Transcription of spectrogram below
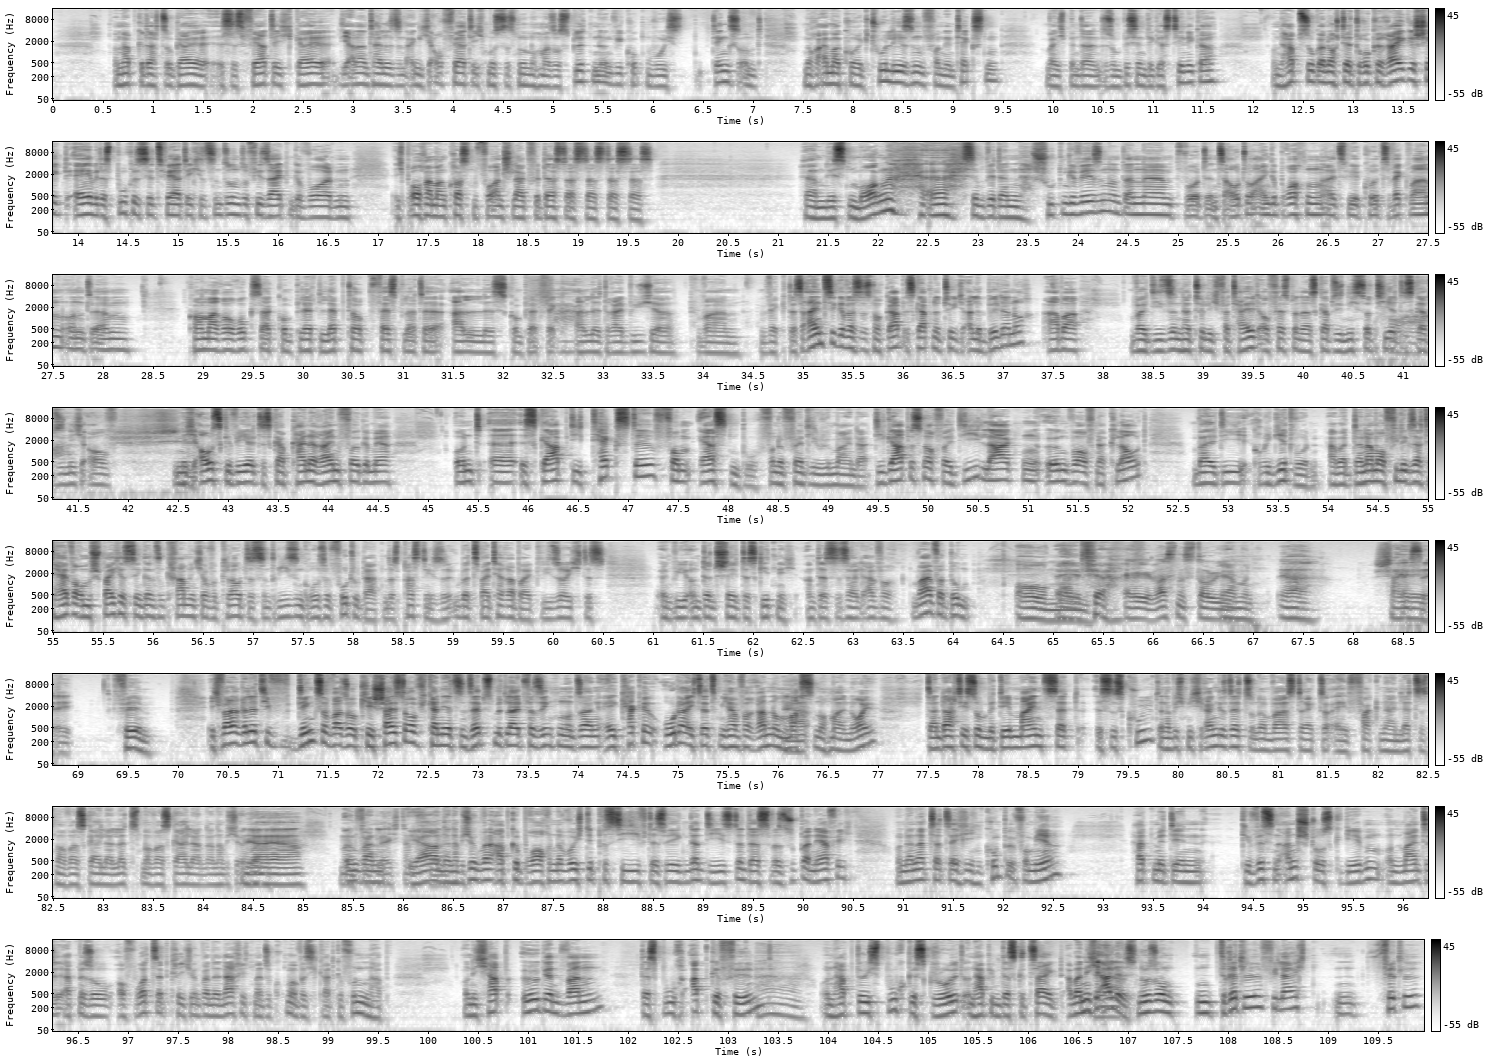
und habe gedacht, so geil, es ist fertig, geil, die anderen Teile sind eigentlich auch fertig, ich muss das nur noch mal so splitten, irgendwie gucken, wo ich dings und noch einmal Korrektur lesen von den Texten, weil ich bin da so ein bisschen Legastheniker und habe sogar noch der Druckerei geschickt, ey, das Buch ist jetzt fertig, es sind so und so viele Seiten geworden, ich brauche einmal einen Kostenvoranschlag für das, das, das, das, das. Ja, am nächsten Morgen äh, sind wir dann shooten gewesen und dann äh, wurde ins Auto eingebrochen, als wir kurz weg waren und ähm, Kamera, Rucksack komplett, Laptop, Festplatte, alles komplett weg. Alle drei Bücher waren weg. Das Einzige, was es noch gab, es gab natürlich alle Bilder noch, aber weil die sind natürlich verteilt auf Festplatte, es gab sie nicht sortiert, Boah. es gab sie nicht auf, nicht ausgewählt, es gab keine Reihenfolge mehr. Und äh, es gab die Texte vom ersten Buch, von The Friendly Reminder. Die gab es noch, weil die lagen irgendwo auf einer Cloud weil die korrigiert wurden. Aber dann haben auch viele gesagt, hä, warum speicherst du den ganzen Kram nicht auf der Cloud? Das sind riesengroße Fotodaten, das passt nicht, das sind über zwei Terabyte. Wie soll ich das irgendwie? Und dann steht, das geht nicht. Und das ist halt einfach, war einfach dumm. Oh Mann. Ey, tja. ey was eine Story. Ja, Mann. Ja, scheiße, ey. ey. Film. Ich war dann relativ dings und war so, okay, scheiß drauf, ich kann jetzt in Selbstmitleid versinken und sagen, ey, kacke, oder ich setze mich einfach ran und ja. mach's nochmal neu dann dachte ich so, mit dem Mindset ist es cool. Dann habe ich mich rangesetzt und dann war es direkt so, ey, fuck, nein, letztes Mal war es geiler, letztes Mal war es geiler. Und dann habe ich irgendwann. Ja, ja. Man irgendwann, ja, voll. und dann habe ich irgendwann abgebrochen, dann wurde ich depressiv, deswegen dann dies, dann das, war super nervig. Und dann hat tatsächlich ein Kumpel von mir, hat mit den gewissen Anstoß gegeben und meinte, er hat mir so auf WhatsApp kriege ich irgendwann eine Nachricht, meinte so, guck mal, was ich gerade gefunden habe. Und ich habe irgendwann das Buch abgefilmt ah. und habe durchs Buch gescrollt und habe ihm das gezeigt. Aber nicht ja. alles, nur so ein Drittel vielleicht, ein Viertel.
